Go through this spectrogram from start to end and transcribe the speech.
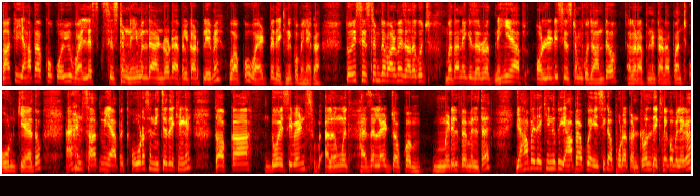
बाकी यहाँ पे आपको कोई भी वायरलेस सिस्टम नहीं मिलता एंड्रॉइड एप्पल कार्ड प्ले में, वो आपको वाइट पे देखने को मिलेगा। तो इस सिस्टम के बारे में ज़्यादा कुछ बताने की ज़रूरत नहीं है। आप ऑलरेडी सिस्टम को जानते हो, अगर आपने टाटा पंच ओन किया है तो। एंड साथ में यहाँ पे थोड़ा सा नीचे देखेंगे तो आपका दो AC vents along with hazard light जो आपको मिडिल पे मिलता है, यहाँ पे देखेंगे तो यहाँ पे आपको एसी का पूरा कंट्रोल देखने को मिलेगा।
